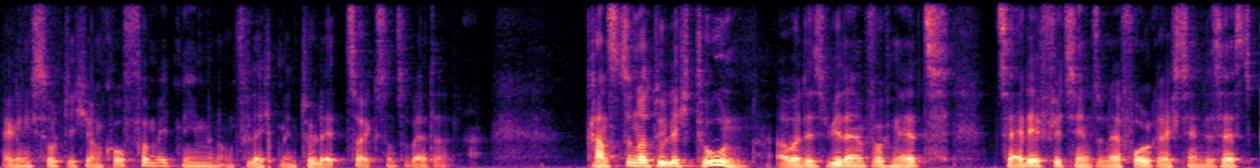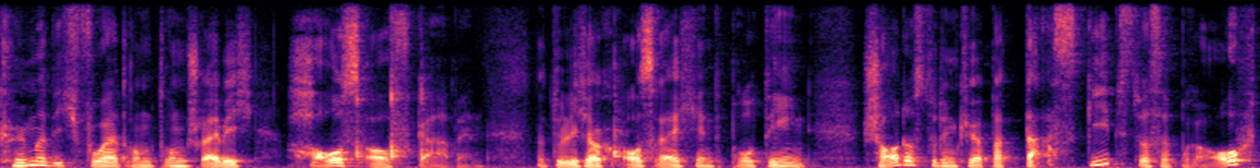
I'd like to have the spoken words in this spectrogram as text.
eigentlich sollte ich ja einen Koffer mitnehmen und vielleicht mein Toilettzeugs und so weiter. Kannst du natürlich tun, aber das wird einfach nicht zeiteffizient und erfolgreich sein. Das heißt, kümmere dich vorher drum, darum schreibe ich Hausaufgaben. Natürlich auch ausreichend Protein. Schau, dass du dem Körper das gibst, was er braucht,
